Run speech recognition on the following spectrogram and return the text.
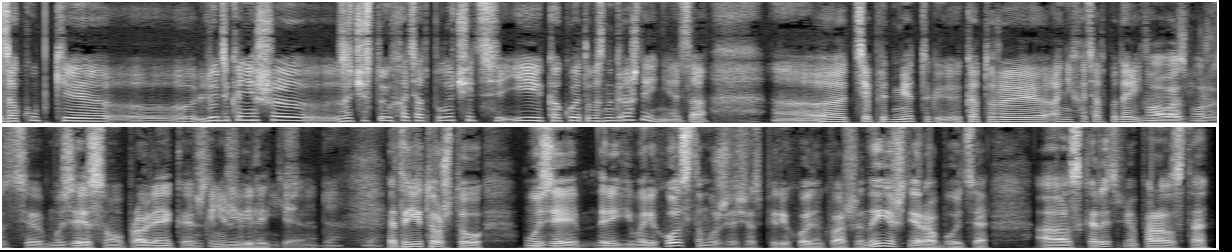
закупки люди, конечно, зачастую хотят получить и какое-то вознаграждение за те предметы, которые они хотят подарить. Ну, а возможности музея самоуправления, конечно, ну, конечно невелики. Да, да. Это не то, что музей Риги мореходства, мы уже сейчас переходим к вашей нынешней работе. А скажите мне, пожалуйста,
